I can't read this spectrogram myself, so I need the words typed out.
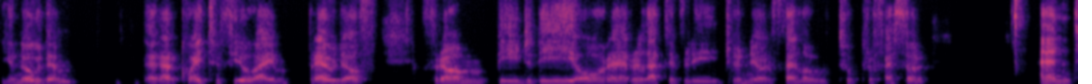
you know them, there are quite a few I'm proud of, from PhD or a relatively junior fellow to professor. And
